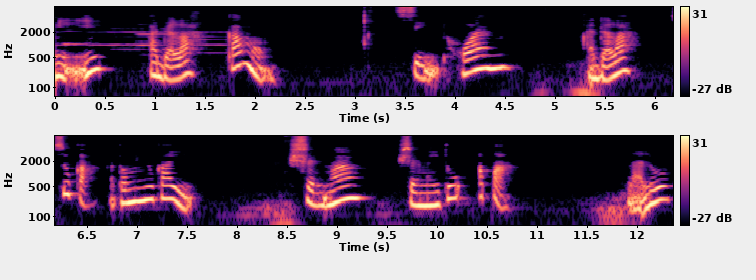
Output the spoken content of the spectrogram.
Ni adalah kamu. Si huan adalah suka atau menyukai. Shenme, shenme itu apa? Lalu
